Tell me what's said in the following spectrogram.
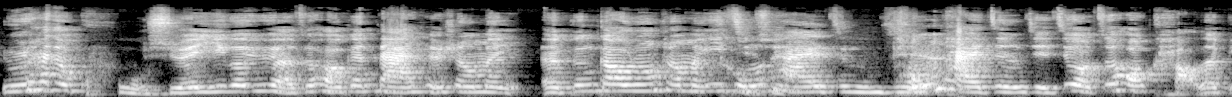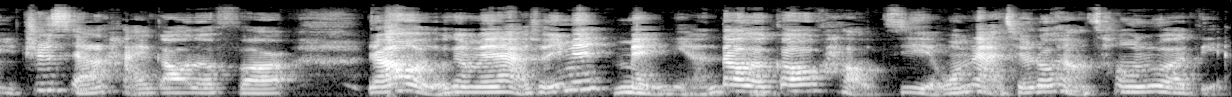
于是他就苦学一个月，最后跟大学生们呃跟高中生们一起同去台竞技，同台竞技，结果最后考了比之前还高的分儿。然后我就跟维娅说，因为每年到了高考季，我们俩其实都想蹭热点。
